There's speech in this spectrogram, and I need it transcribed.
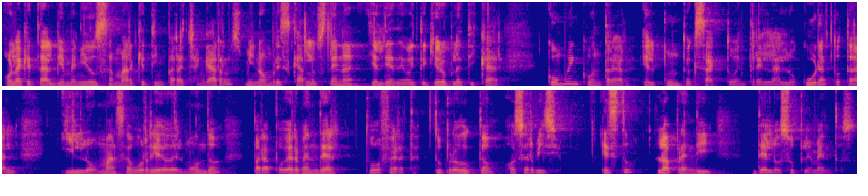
Hola, ¿qué tal? Bienvenidos a Marketing para Changarros. Mi nombre es Carlos Tena y el día de hoy te quiero platicar cómo encontrar el punto exacto entre la locura total y lo más aburrido del mundo para poder vender tu oferta, tu producto o servicio. Esto lo aprendí de los suplementos.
